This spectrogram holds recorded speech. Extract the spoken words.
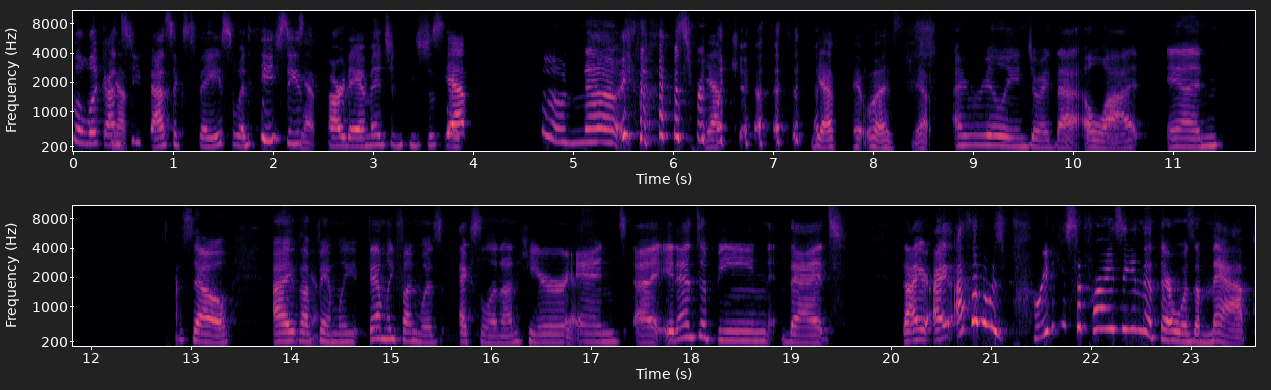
the look on Yep. Steve Bacic's face when he sees Yep. car damage and he's just Yep. like, "Oh no!" it was really Yep. good. Yep. It was. Yep. I really enjoyed that a lot, and so I thought Yeah. family family fun was excellent on here, Yes. and uh, it ends up being that. I, I thought it was pretty surprising that there was a map,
